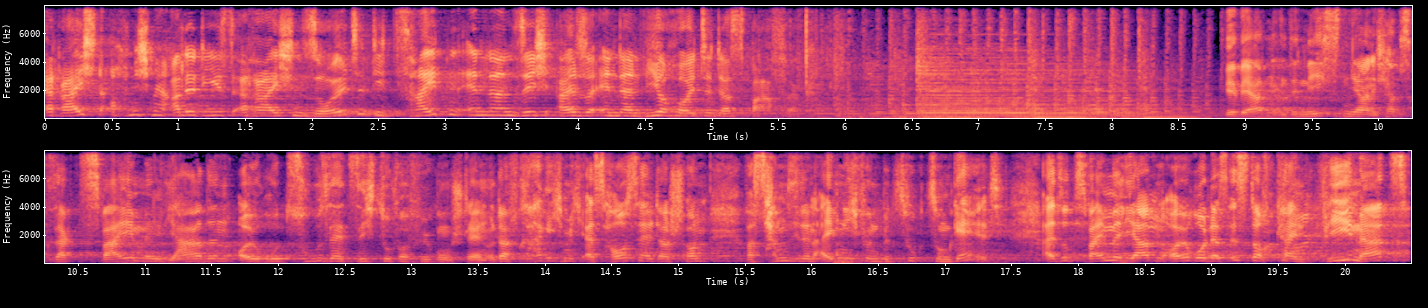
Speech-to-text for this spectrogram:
erreicht auch nicht mehr alle, die es erreichen sollte. Die Zeiten ändern sich, also ändern wir heute das BAföG. Wir werden in den nächsten Jahren, ich habe es gesagt, zwei Milliarden Euro zusätzlich zur Verfügung stellen. Und da frage ich mich als Haushälter schon, was haben Sie denn eigentlich für einen Bezug zum Geld? Also zwei Milliarden Euro, das ist doch kein Peanuts.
